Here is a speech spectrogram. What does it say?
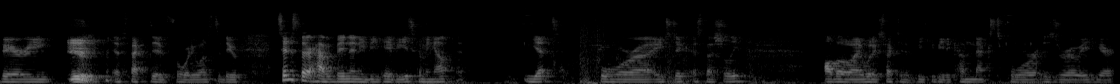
very effective for what he wants to do. Since there haven't been any BKBs coming out yet for uh, H-Stick especially, although I would expect a BKB to come next for Zeroe here.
